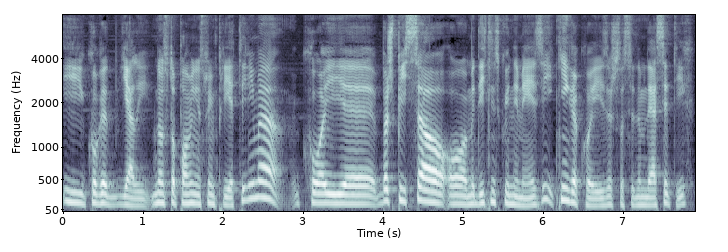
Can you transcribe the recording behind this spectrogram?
i koga, jeli, non stop pominjam svojim prijateljima, koji je baš pisao o medicinskoj nemezi, knjiga koja je izašla 70-ih,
